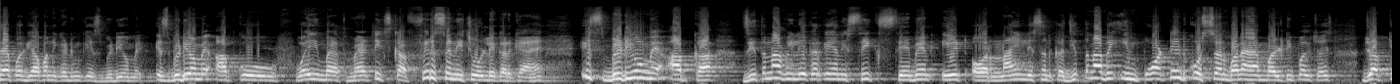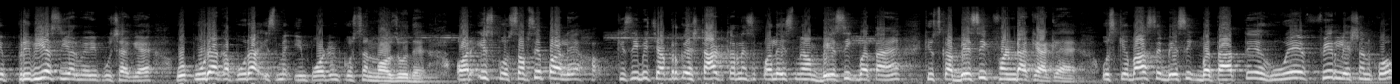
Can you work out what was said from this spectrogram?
है आपका ज्ञापन एकेडमी के इस वीडियो में। इस वीडियो में आपको वही मैथमेटिक्स का फिर से निचोड़ लेकर के आए हैं। इस वीडियो में आपका जितना भी लेकर के, यानी सिक्स सेवन एट और नाइन लेसन का जितना भी इंपॉर्टेंट क्वेश्चन बना है मल्टीपल चॉइस जो आपके प्रीवियस ईयर में भी पूछा गया है, वो पूरा का पूरा इसमें इंपॉर्टेंट क्वेश्चन मौजूद है। और इसको सबसे पहले किसी भी चैप्टर को स्टार्ट करने से पहले इसमें हम बेसिक बताएँ कि उसका बेसिक फंडा क्या क्या है। उसके बाद से बेसिक बताते हुए फिर लेसन को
